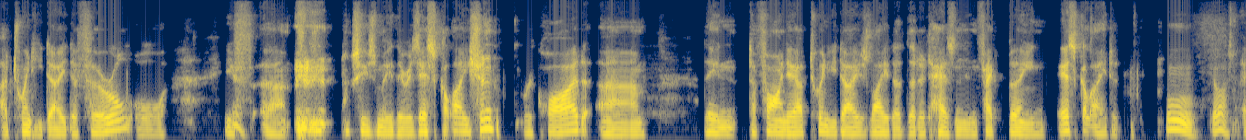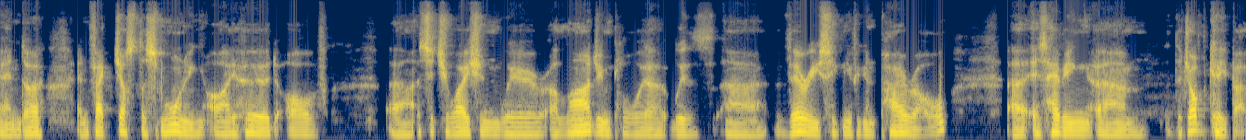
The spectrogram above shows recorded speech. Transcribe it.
a 20 day deferral or if, uh, excuse me, there is escalation required, um, then to find out 20 days later that it hasn't in fact been escalated. Mm, gosh. And uh, in fact, just this morning I heard of uh, a situation where a large employer with uh, very significant payroll uh, is having um, the JobKeeper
